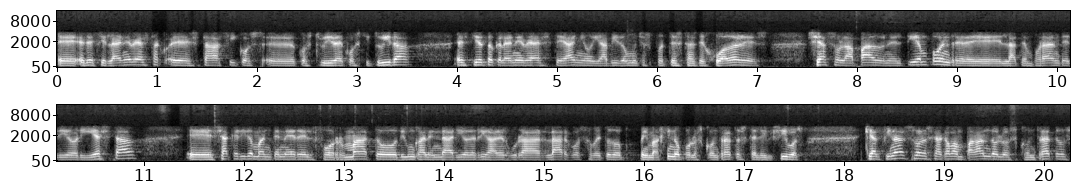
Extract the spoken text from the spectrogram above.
Eh, es decir, la NBA está, está así eh, construida y constituida es cierto que la NBA este año, y ha habido muchas protestas de jugadores, se ha solapado en el tiempo entre la temporada anterior y esta. Eh, se ha querido mantener el formato de un calendario de liga regular largo, sobre todo, me imagino, por los contratos televisivos, que al final son los que acaban pagando los contratos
